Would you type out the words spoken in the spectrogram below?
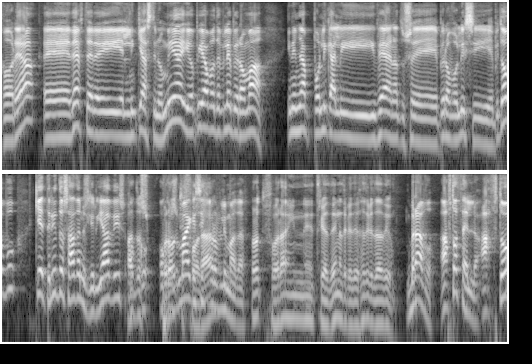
Ωραία. Ε, δεύτερη, η ελληνική αστυνομία, η οποία όποτε βλέπει Ρωμά είναι μια πολύ καλή ιδέα να τους ε, πυροβολήσει επιτόπου. Και τρίτος, Άδωνο Γεωργιάδης. Ο, Πάντως, Κο- ο πρώτη Κοσμάκης φορά- έχει προβλήματα. Πρώτη φορά είναι 31-37-32. Μπράβο. Αυτό θέλω. Αυτό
